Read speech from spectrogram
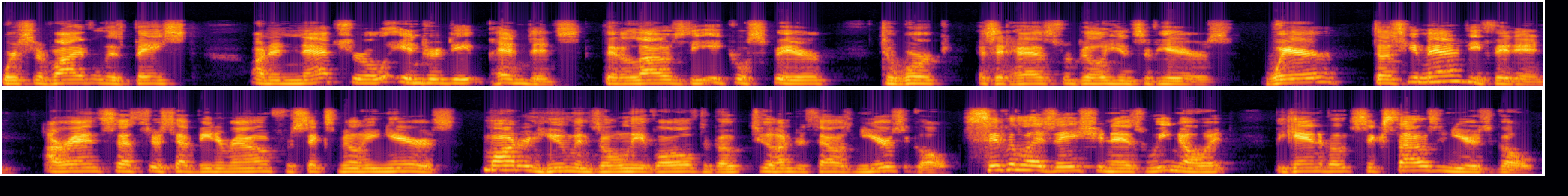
where survival is based on a natural interdependence that allows the ecosphere to work as it has for billions of years. Where does humanity fit in? Our ancestors have been around for six million years. Modern humans only evolved about 200,000 years ago. Civilization as we know it began about 6,000 years ago.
